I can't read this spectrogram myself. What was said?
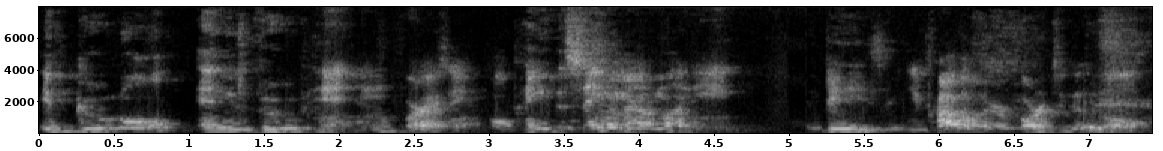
if Google and VuPen, for example, paid the same amount of money, it'd be easy. you probably report it to Google.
